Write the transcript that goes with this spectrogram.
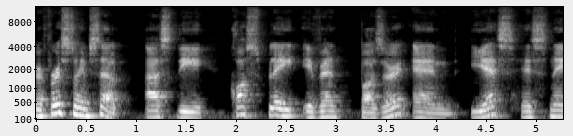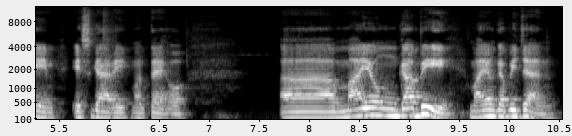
refers to himself as the cosplay event buzzer, and yes, his name is Gary Montejo. Uh, mayong gabi. Mayong gabi dyan.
